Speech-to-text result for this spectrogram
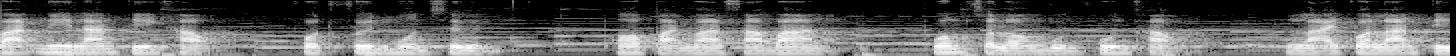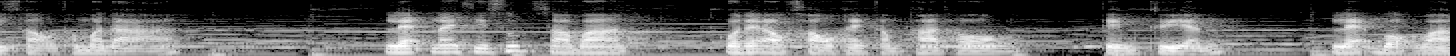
บาดนี้ร้านตีเข่าฝดฟื้นมวนซื่นพอป่านว่าซาบ้านพ่วมสลองบุญคูนเข่าหลายกว่าร้านตีเข่าธรรมดา และในที่สุดซาบ้าน ก็ได้เอาเข่าให้กำพร้าทอง เต็มเกวียน และบอกว่า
